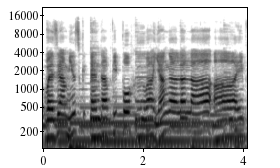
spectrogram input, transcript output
With your music and the people who are young and alive?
